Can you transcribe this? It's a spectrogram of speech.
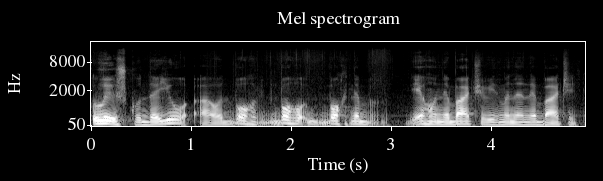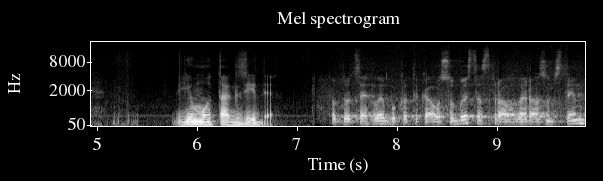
лишку даю, а от Бог, Бог, Бог не, його не бачу, він мене не бачить, йому так зійде. Тобто це глибоко така особиста справа, але разом з тим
